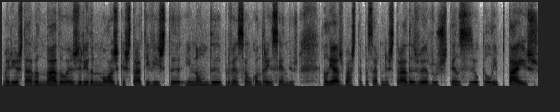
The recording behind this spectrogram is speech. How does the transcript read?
A maioria está abandonada ou é gerida numa lógica extrativista e não de prevenção contra incêndios. Aliás, basta passar nas estradas, ver os extensos eucaliptais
